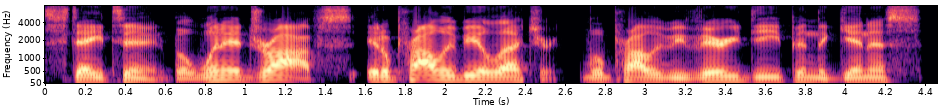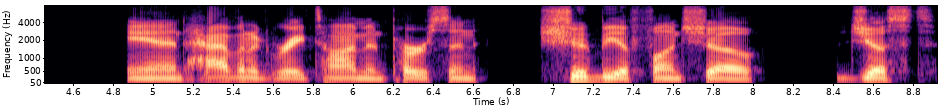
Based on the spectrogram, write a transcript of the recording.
Stay tuned. But when it drops, it'll probably be electric. We'll probably be very deep in the Guinness and having a great time in person. Should be a fun show. Just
